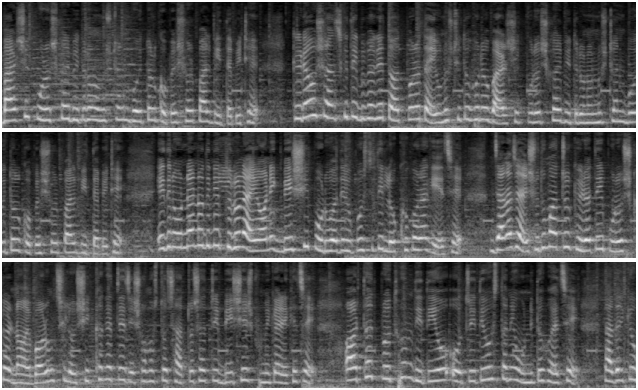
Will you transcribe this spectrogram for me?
বার্ষিক পুরস্কার বিতরণ অনুষ্ঠান বৈতল গোপেশ্বর পাল বিদ্যাপীঠে। ক্রীড়া ও সাংস্কৃতিক বিভাগের তৎপরতায় অনুষ্ঠিত হল বার্ষিক পুরস্কার বিতরণ অনুষ্ঠান বৈতল গোপেশ্বর পাল বিদ্যাপীঠে। এদিন অন্যান্য দিনের তুলনায় অনেক বেশি পড়ুয়াদের উপস্থিতি লক্ষ্য করা গিয়েছে। জানা যায়, শুধুমাত্র ক্রীড়াতেই পুরস্কার নয়, বরং ছিল শিক্ষাক্ষেত্রে যে সমস্ত ছাত্রছাত্রী বিশেষ ভূমিকা রেখেছে, অর্থাৎ প্রথম, দ্বিতীয় ও তৃতীয় স্থানে উন্নীত হয়েছে, তাদেরকেও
